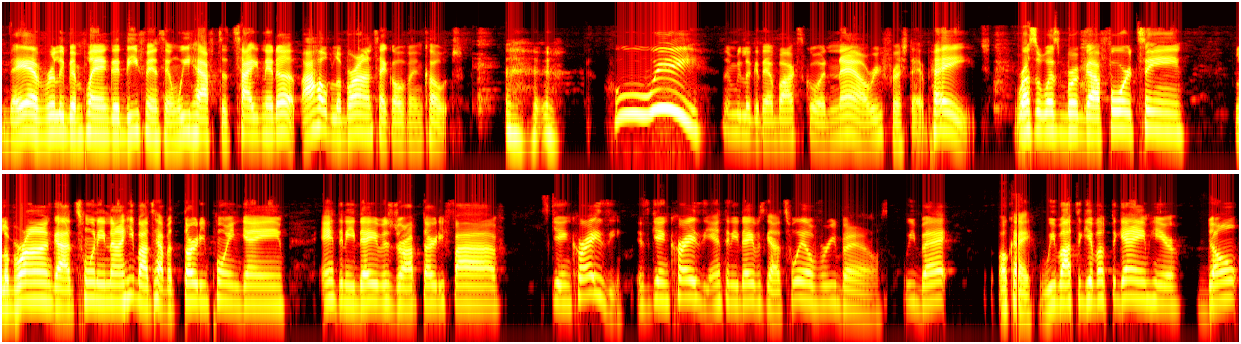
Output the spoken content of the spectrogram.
They have really been playing good defense, and we have to tighten it up. I hope LeBron take over and coach. Hoo-wee. Let me look at that box score now. Refresh that page. Russell Westbrook got 14. LeBron got 29. He about to have a 30 point game. Anthony Davis dropped 35. It's getting crazy. It's getting crazy. Anthony Davis got 12 rebounds. We back. Okay, we about to give up the game here. Don't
